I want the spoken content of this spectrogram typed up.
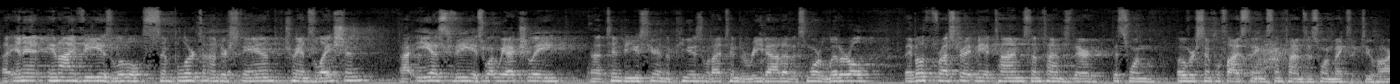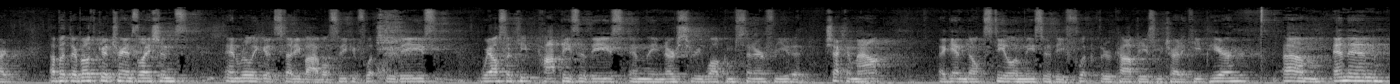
Uh, NIV is a little simpler to understand. Translation. Uh, ESV is what we actually uh, tend to use here in the pews, what I tend to read out of. It's more literal. They both frustrate me at times. Sometimes they're, this one oversimplifies things, sometimes this one makes it too hard. Uh, but they're both good translations and really good study Bibles, so you can flip through these. We also keep copies of these in the Nursery Welcome Center for you to check them out. Again, don't steal them. These are the flip through copies we try to keep here. Um, and then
